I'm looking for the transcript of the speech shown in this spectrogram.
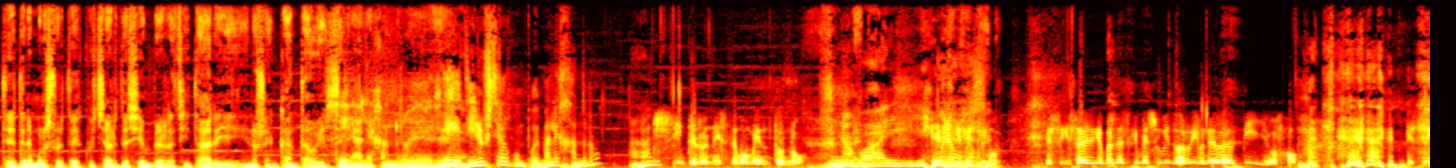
te, tenemos la suerte de escucharte siempre recitar y, y nos encanta oírte. Sí, Alejandro es. Eh, ¿Tiene usted algún poema, Alejandro? Ah, Sí, pero en este momento no. No. guay. Es Bueno, que en pues- este mo- es que, ¿sabes qué pasa? Es que me he subido arriba en el altillo. Estoy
